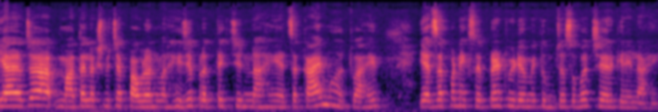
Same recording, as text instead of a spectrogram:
या ज्या माता लक्ष्मीच्या पावलांवर हे जे प्रत्येक चिन्ह आहे याचं काय महत्त्व आहे याचा पण एक सेपरेट व्हिडिओ मी तुमच्यासोबत शेअर केलेला आहे.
